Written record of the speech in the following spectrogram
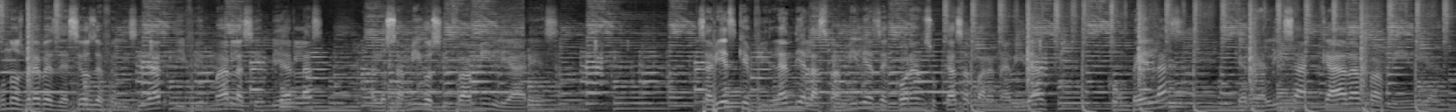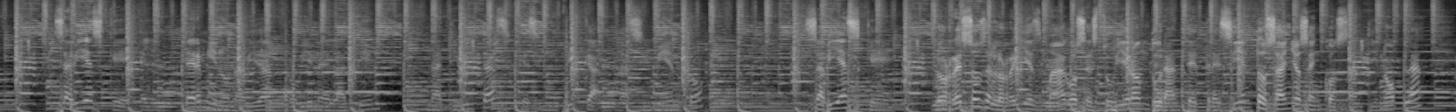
unos breves deseos de felicidad y firmarlas y enviarlas a los amigos y familiares. ¿Sabías que en Finlandia las familias decoran su casa para Navidad con velas que realiza cada familia? ¿Sabías que el término Navidad proviene del latín nativitas, que significa nacimiento? ¿Sabías que Los restos de los Reyes Magos estuvieron durante 300 años en Constantinopla,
